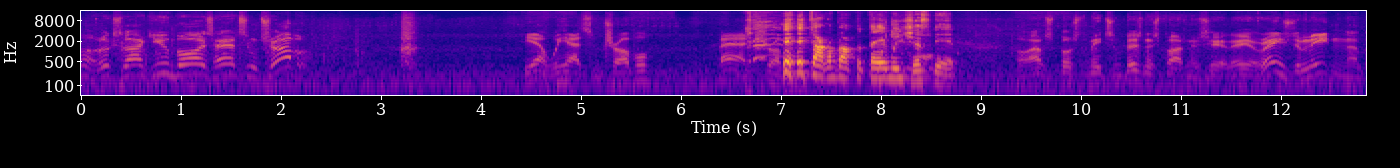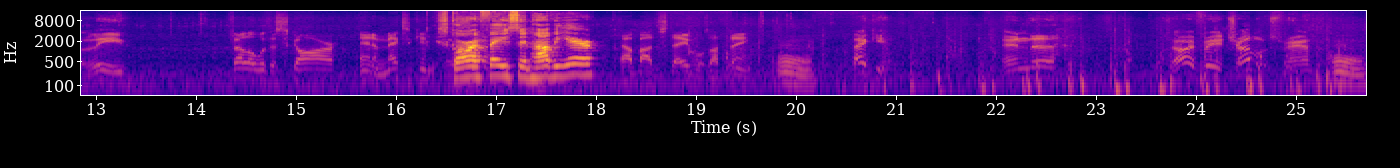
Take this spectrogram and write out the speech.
Oh, looks like you boys had some trouble. Yeah, we had some trouble. Bad trouble. Talk about the thing we just did. Oh, I was supposed to meet some business partners here. They arranged a meeting, I believe. Fellow with a scar and a Mexican. Scarface and Javier. Out by the stables, I think. Mm. Thank you. And, uh, sorry for your troubles, friend. Mm.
